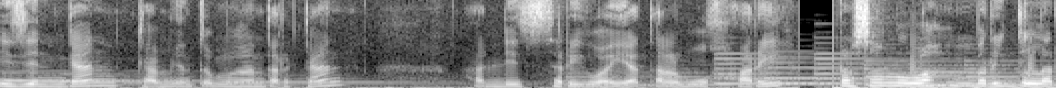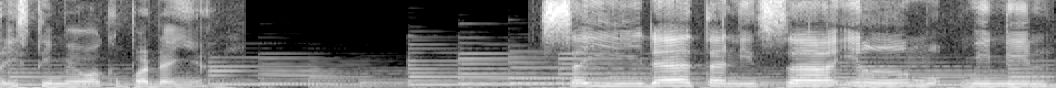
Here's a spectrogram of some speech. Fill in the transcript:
izinkan kami untuk mengantarkan hadis riwayat Al-Bukhari, Rasulullah memberi gelar istimewa kepadanya. Sayyidatan nisa'il mu'minin,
